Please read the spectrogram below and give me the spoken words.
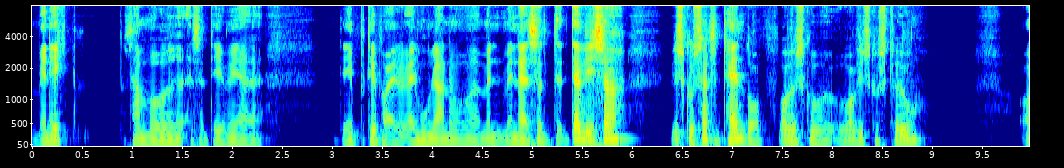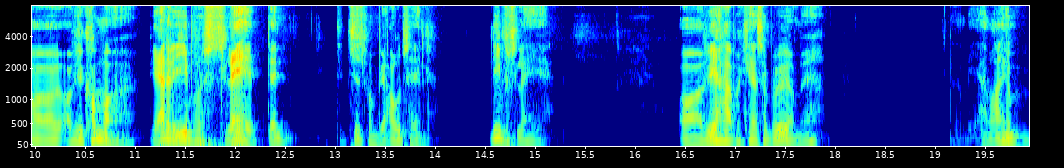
men ikke på samme måde. Altså, det er mere... Det er, det er på alle, alle mulige andre måder. Men, men altså, da vi så... Vi skulle så til Pandrup, hvor vi skulle, hvor vi skulle skrive. Og, og vi kommer... Vi er der lige på slaget, den, det tidspunkt, vi aftalte. Lige på slaget. Og vi har på kasser bøger med. Jeg har mange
